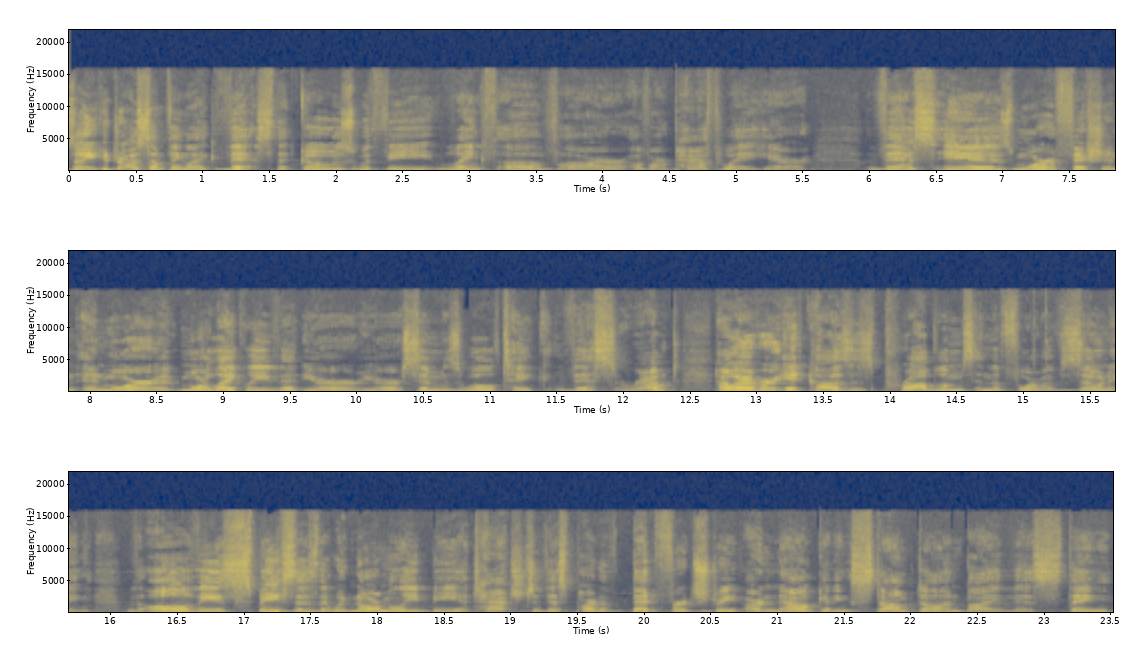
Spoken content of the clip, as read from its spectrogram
So you could draw something like this that goes with the length of our of our pathway here. This is more efficient and more more likely that your your cims will take this route. However, it causes problems in the form of zoning. All these spaces that would normally be attached to this part of Bedford Street are now getting stomped on by this thing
